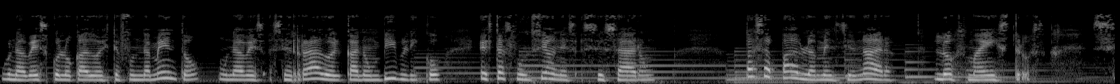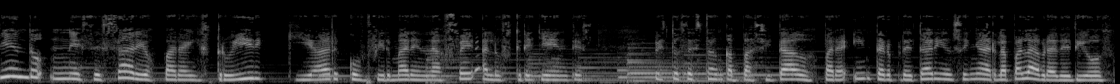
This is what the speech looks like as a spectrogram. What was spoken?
Una vez colocado este fundamento, una vez cerrado el canon bíblico, estas funciones cesaron. Pasa Pablo a mencionar los maestros, siendo necesarios para instruir, guiar, confirmar en la fe a los creyentes, estos están capacitados para interpretar y enseñar la palabra de Dios.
